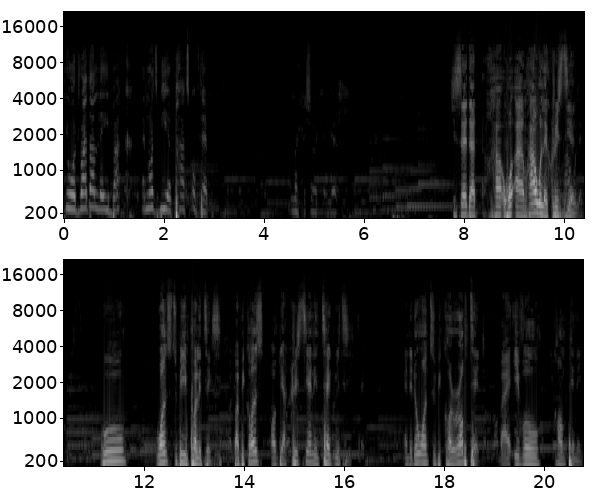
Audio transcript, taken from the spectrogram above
he would rather lay back and not be a part of them? She said that how, um, how will a Christian who wants to be in politics, but because of their Christian integrity and they don't want to be corrupted by evil company,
